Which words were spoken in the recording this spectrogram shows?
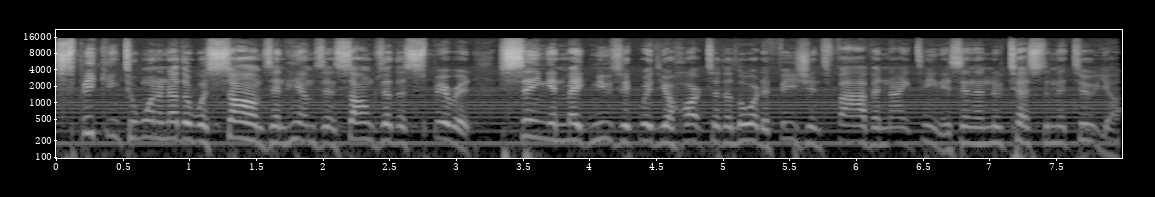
Speaking to one another with psalms and hymns and songs of the Spirit. Sing and make music with your heart to the Lord. Ephesians 5 and 19. It's in the New Testament too, y'all.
